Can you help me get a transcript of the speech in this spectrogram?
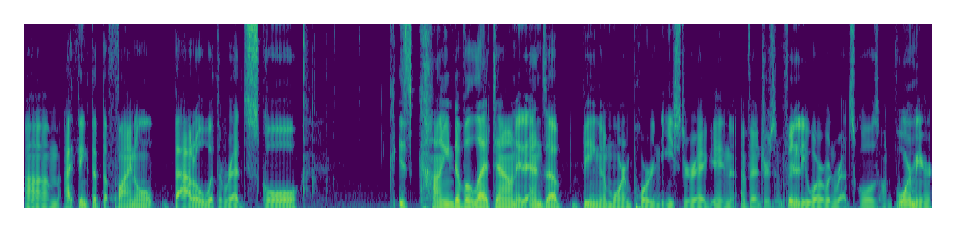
um, I think that the final battle with Red Skull is kind of a letdown. It ends up being a more important Easter egg in Avengers: Infinity War when Red Skull is on Vormir,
